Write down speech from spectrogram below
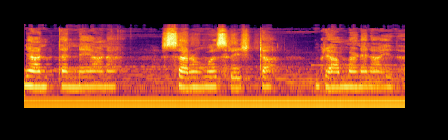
ഞാൻ തന്നെയാണ് സർവശ്രേഷ്ഠ ബ്രാഹ്മണനായത്.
